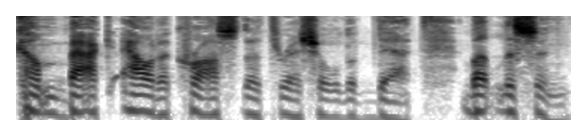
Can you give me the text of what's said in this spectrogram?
come back out across the threshold of death. But listen,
